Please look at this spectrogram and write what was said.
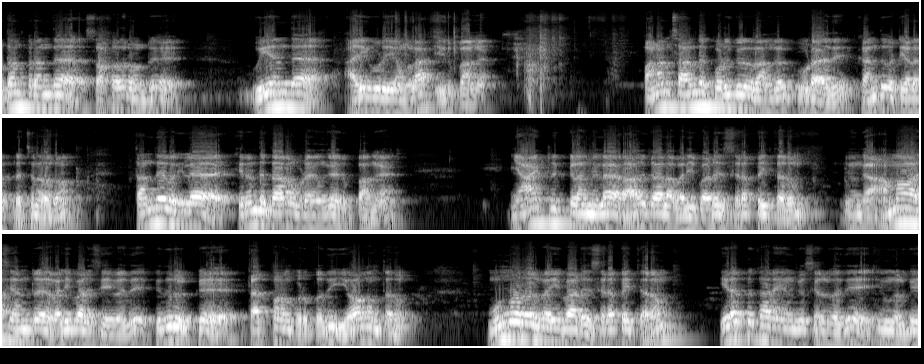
உடன் பிறந்த சகோதரர் ஒன்று உயர்ந்த அறிவுடையவங்களாக இருப்பாங்க. பணம் சார்ந்த கொடுக்கல் வாங்கல் கூடாது. கந்து வட்டியால் பிரச்சனை வரும். தந்தை வழியில் இரண்டு தாரம் உடையவங்க இருப்பாங்க. ஞாயிற்றுக்கிழமையில ராகுகால வழிபாடு சிறப்பை தரும். இவங்க அமாவாசை அன்று வழிபாடு செய்வது பிதருக்கு தர்ப்பணம் கொடுப்பது யோகம் தரும். முன்னோர்கள் வழிபாடு சிறப்பை தரும். இறப்பு காரியங்களுக்கு செல்வது இவங்களுக்கு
